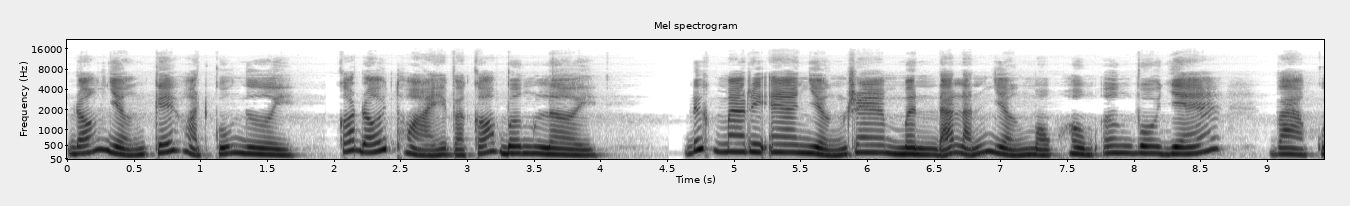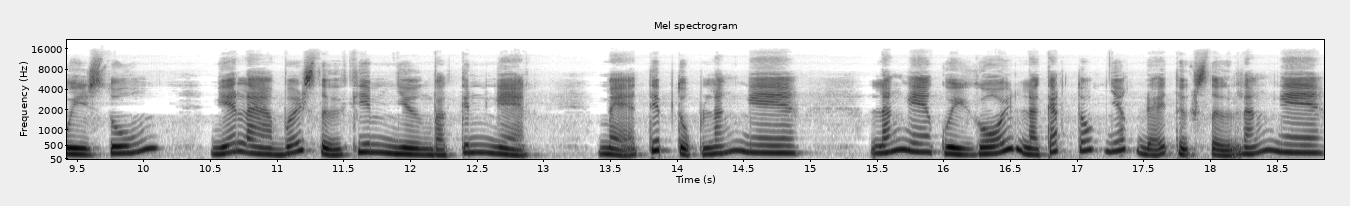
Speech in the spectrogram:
đón nhận kế hoạch của người, có đối thoại và có vâng lời. Đức maria nhận ra mình đã lãnh nhận một hồng ân vô giá và quỳ xuống nghĩa là với sự khiêm nhường và kinh ngạc, mẹ tiếp tục lắng nghe. Lắng nghe quỳ gối là cách tốt nhất để thực sự lắng nghe.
